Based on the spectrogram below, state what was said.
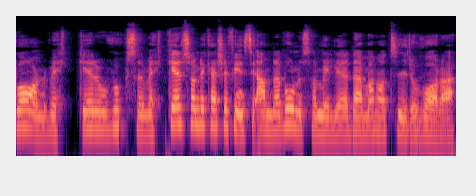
barnveckor och vuxenveckor som det kanske finns i andra bonusfamiljer där man har tid att vara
